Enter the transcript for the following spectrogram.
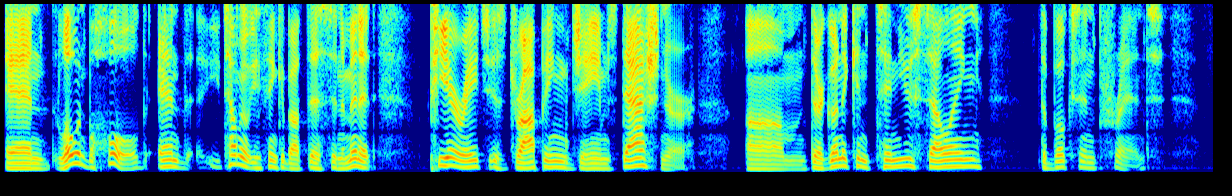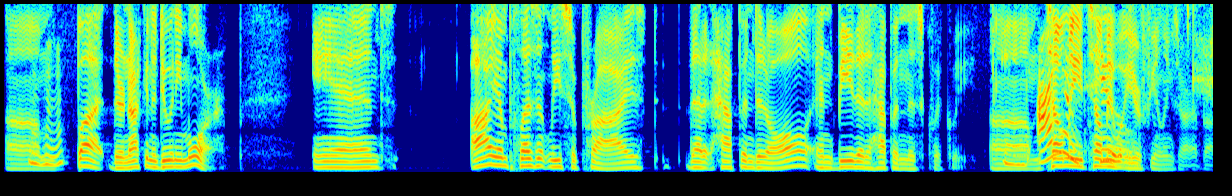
And lo and behold, and you tell me what you think about this in a minute. PRH is dropping James Dashner. Um, they're going to continue selling the books in print, um, mm-hmm. but they're not going to do any more. And I am pleasantly surprised that it happened at all, and B that it happened this quickly. Um, tell me, tell me what your feelings are about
